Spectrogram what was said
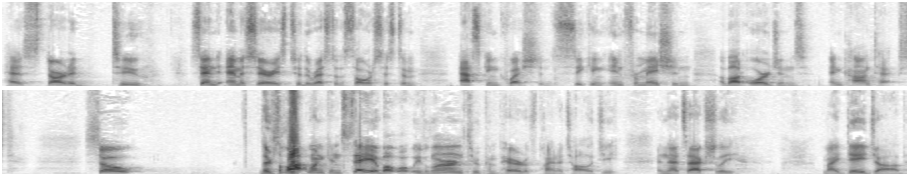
has started to send emissaries to the rest of the solar system asking questions, seeking information about origins and context. So there's a lot one can say about what we've learned through comparative planetology, and that's actually my day job,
